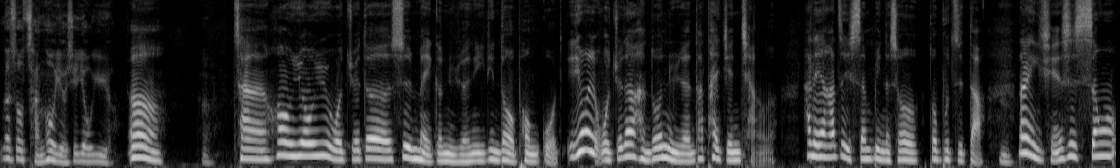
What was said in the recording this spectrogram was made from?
那时候产后有些忧郁哦。嗯嗯产后忧郁，我觉得是每个女人一定都有碰过，因为我觉得很多女人她太坚强了。她连她自己生病的时候都不知道。嗯那以前是生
